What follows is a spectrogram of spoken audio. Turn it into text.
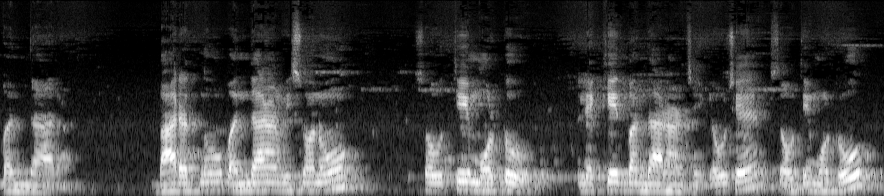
બંધારણ. ભારતનું બંધારણ વિશ્વનું સૌથી મોટું લેખિત બંધારણ છે. કેવું છે? સૌથી મોટું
